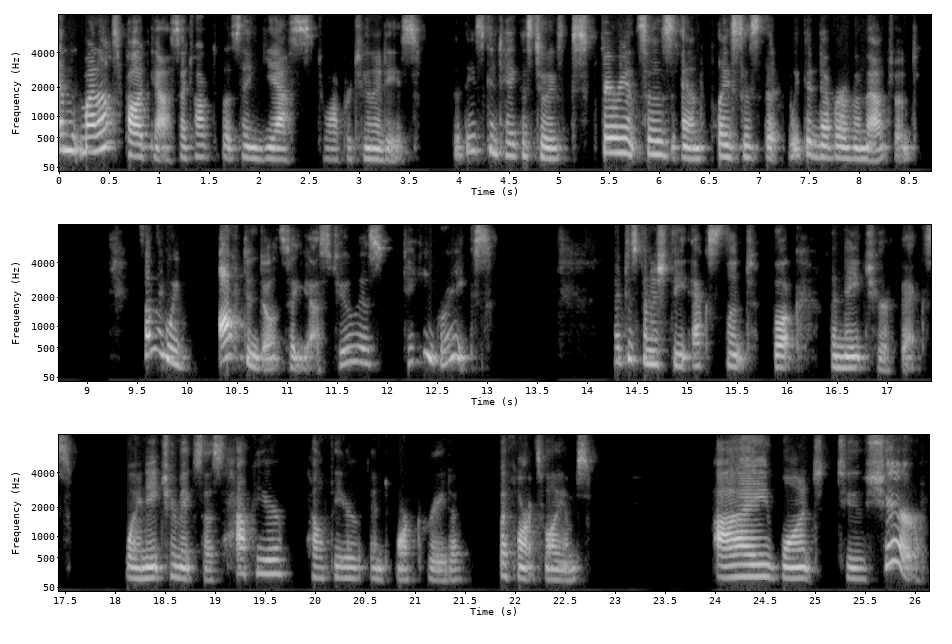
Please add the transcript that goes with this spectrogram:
And my last podcast, I talked about saying yes to opportunities, that these can take us to experiences and places that we could never have imagined. Something we often don't say yes to is taking breaks. I just finished the excellent book, The Nature Fix why Nature Makes Us Happier, Healthier, and More Creative by Florence Williams. I want to share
